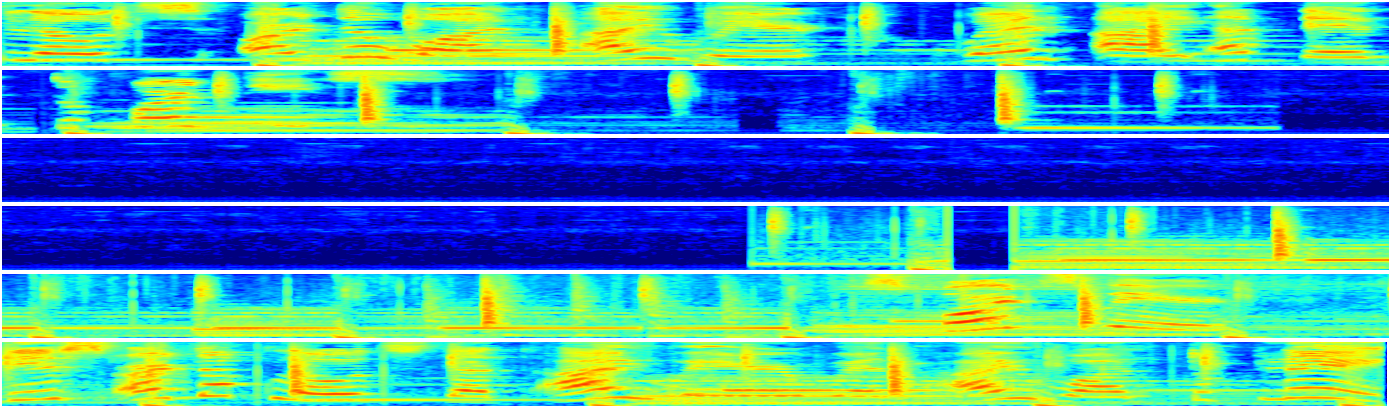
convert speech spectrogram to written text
clothes are the one I wear when I attend to parties. These are the clothes that I wear when I want to play.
